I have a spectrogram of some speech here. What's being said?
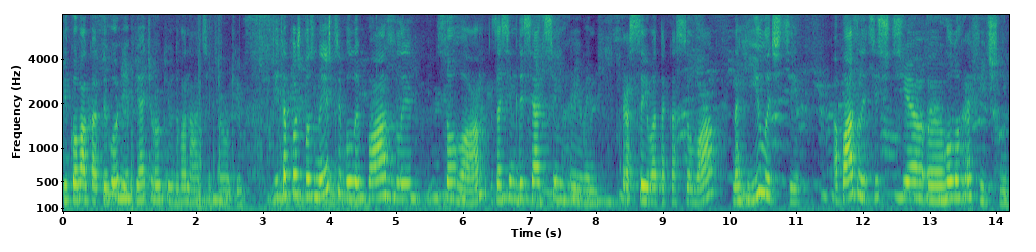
Вікова категорія 5 років 12 років. І також по знижці були пазли сова за 77 гривень. Красива така сова на гілочці, а пазли ці ще е, голографічні.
